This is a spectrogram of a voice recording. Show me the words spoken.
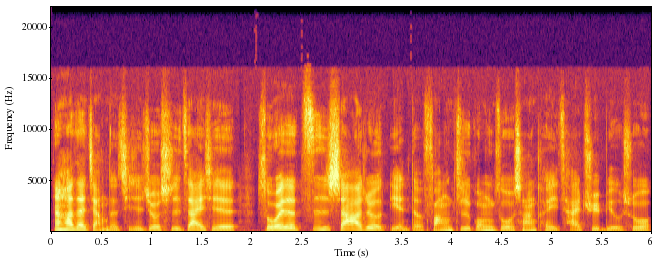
那他在讲的其实就是在一些所谓的自杀热点的防治工作上，可以采取，比如说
